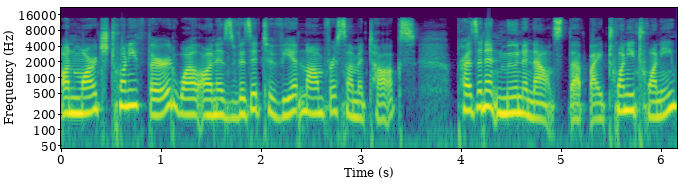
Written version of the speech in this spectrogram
On March 23rd, while on his visit to Vietnam for summit talks, President Moon announced that by 2020,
